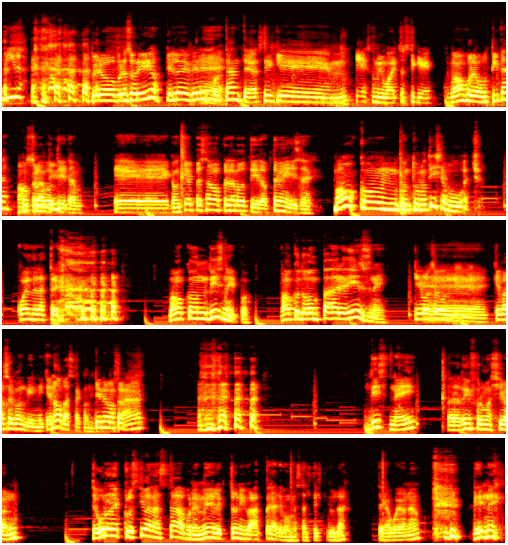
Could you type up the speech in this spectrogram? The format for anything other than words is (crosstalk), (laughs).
Mira. (laughs) pero, pero sobrevivió, que es lo, que es lo Eh. importante. Así que mm, eso, mi guacho. Así que vamos con la pautita. Vamos con con la pautita. Eh, ¿Con qué empezamos con la pautita? Usted me dice. Vamos con, con tu noticia, pues, guacho. ¿Cuál de las tres? (laughs) Vamos con Disney, pues. Vamos con tu compadre Disney. ¿Qué pasó con Eh, Disney? ¿Qué pasa con Disney? ¿Qué no pasa con ¿Qué Disney? no pasa? ¿Ah? (laughs) Disney, para tu información, seguro una exclusiva lanzada por el medio electrónico. Ah, espérate, pues me salté el titular. Sería huevo, ¿no? (laughs) Disney,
